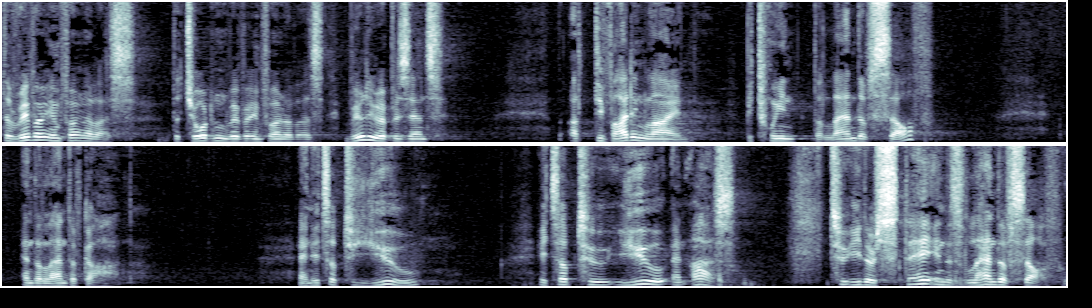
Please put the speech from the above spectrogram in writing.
the river in front of us the jordan river in front of us really represents a dividing line between the land of self and the land of God. And it's up to you, it's up to you and us to either stay in this land of self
